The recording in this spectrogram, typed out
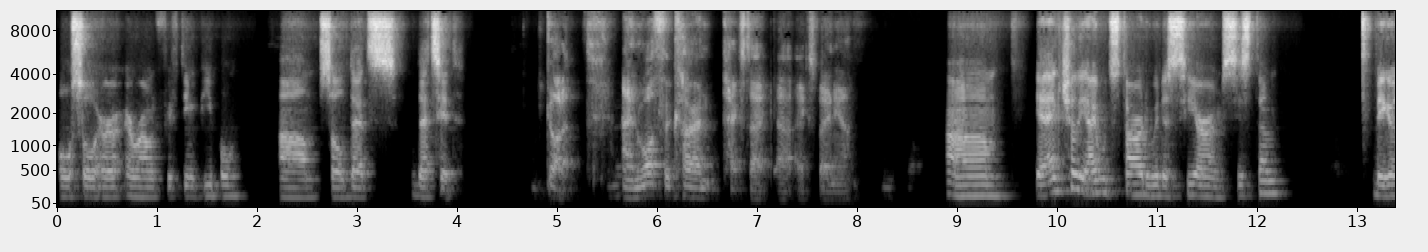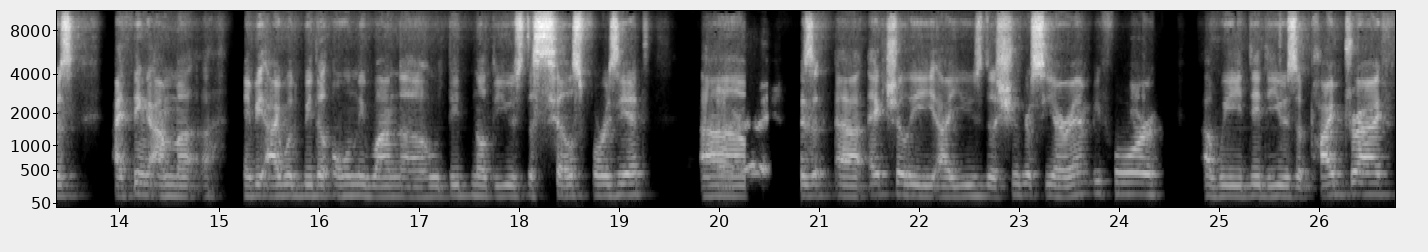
also ar- around 15 people. Um, so that's that's it. Got it. And what's the current tech stack at Exponea? Um, yeah, actually, I would start with a CRM system because I think I'm uh, maybe I would be the only one uh, who did not use the Salesforce yet. Um, uh, actually, I used the Sugar CRM before. Uh, we did use a Pipedrive.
